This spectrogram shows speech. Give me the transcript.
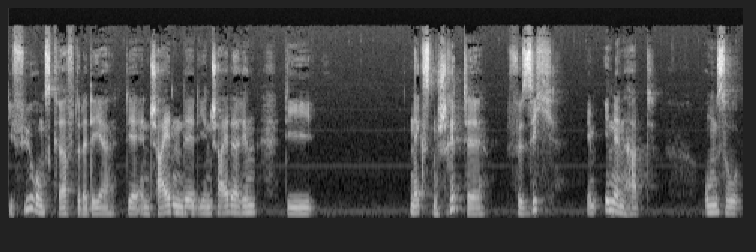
die Führungskraft oder der, der Entscheidende, die Entscheiderin, die nächsten Schritte für sich im Innen hat, umso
